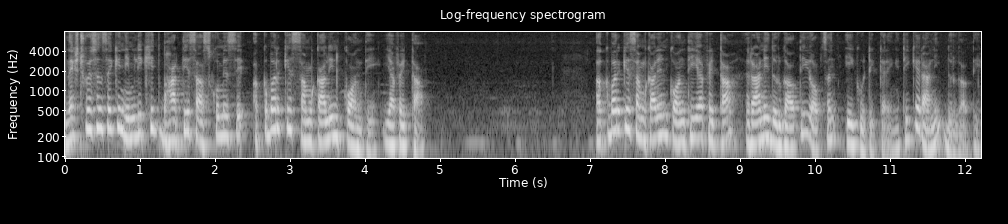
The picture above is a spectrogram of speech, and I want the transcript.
नेक्स्ट क्वेश्चन है कि निम्नलिखित भारतीय शासकों में से अकबर के समकालीन कौन थे या फिर था? अकबर के समकालीन कौन थी या फिर था? रानी दुर्गावती ऑप्शन ए को टिक करेंगे, ठीक है? रानी दुर्गावती.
